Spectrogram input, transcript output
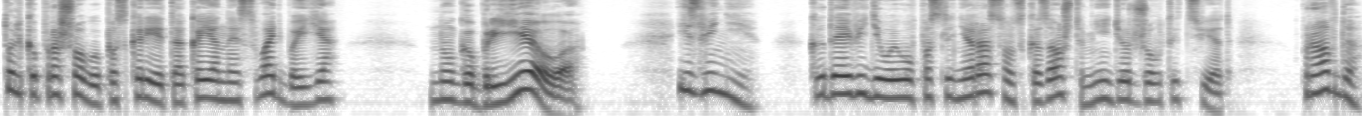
Только прошел бы поскорее эта окаянная свадьба, и я...» «Но Габриэла...» «Извини. Когда я видела его в последний раз, он сказал, что мне идет желтый цвет. Правда?»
